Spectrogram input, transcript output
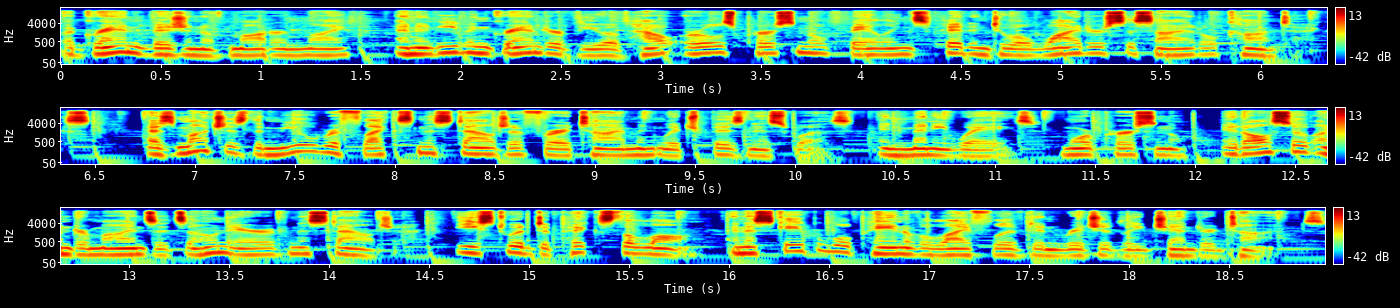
a grand vision of modern life, and an even grander view of how Earl's personal failings fit into a wider societal context. As much as The Mule reflects nostalgia for a time in which business was, in many ways, more personal, it also undermines its own air of nostalgia. Eastwood depicts the long, inescapable pain of a life lived in rigidly gendered times,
